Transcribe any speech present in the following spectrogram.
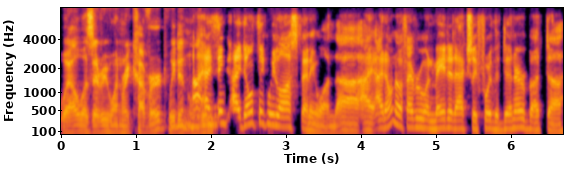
Well, was everyone recovered? We didn't. I, I, think I don't think we lost anyone. Uh, I, I, don't know if everyone made it actually for the dinner, but uh,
